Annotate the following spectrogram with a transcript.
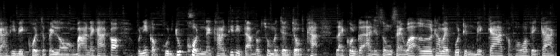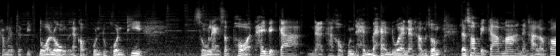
ก้าที่เบสควรจะไปลองบ้างนะคะ ก็วันนี้ขอบคุณทุกคนนะคะที่ติดตามรับชมมาจนจบค่ะ หลายคนก็อาจจะสงสัยว่าเออทำไมพูดถึงเบก้าก็เพราะว่าเบก้ากำลังจะปิดตัวลง และขอบคุณทุกคนที่ส่งแรงสปอร์ตให้เบก้านะคะขอบคุณแทนแบรนด์ด้วยนะคะผู้ชมแล้วชอบเบก้ามากนะคะ แล้วก็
